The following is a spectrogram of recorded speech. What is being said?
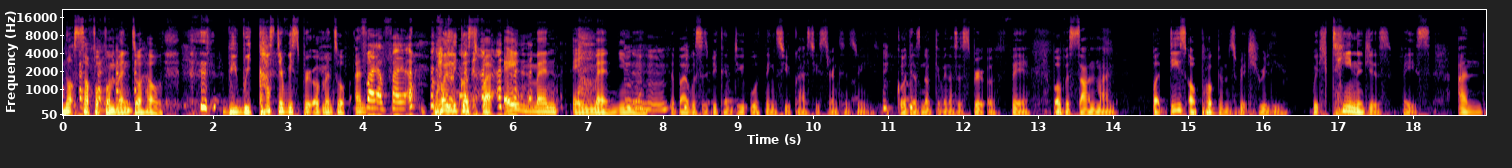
not suffer from mental health. We, we cast every spirit of mental health. And fire, fire. Holy Ghost fire. Amen. Amen. You know, Mhm. the Bible says we can do all things through Christ who strengthens me. God has not given us a spirit of fear, but of a sound mind. But these are problems which really, which teenagers face. And,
